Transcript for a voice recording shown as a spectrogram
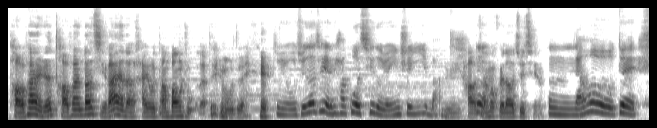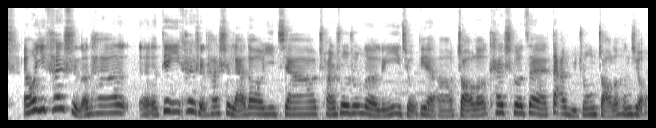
讨饭人讨饭当乞丐的，还有当帮主的，对不对？对，我觉得这也是他过气的原因之一吧。嗯，好，咱们回到剧情。嗯，然后对，然后一开始呢，他呃，电影一开始他是来到一家传说中的灵异酒店啊，找了开车在大雨中找了很久，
